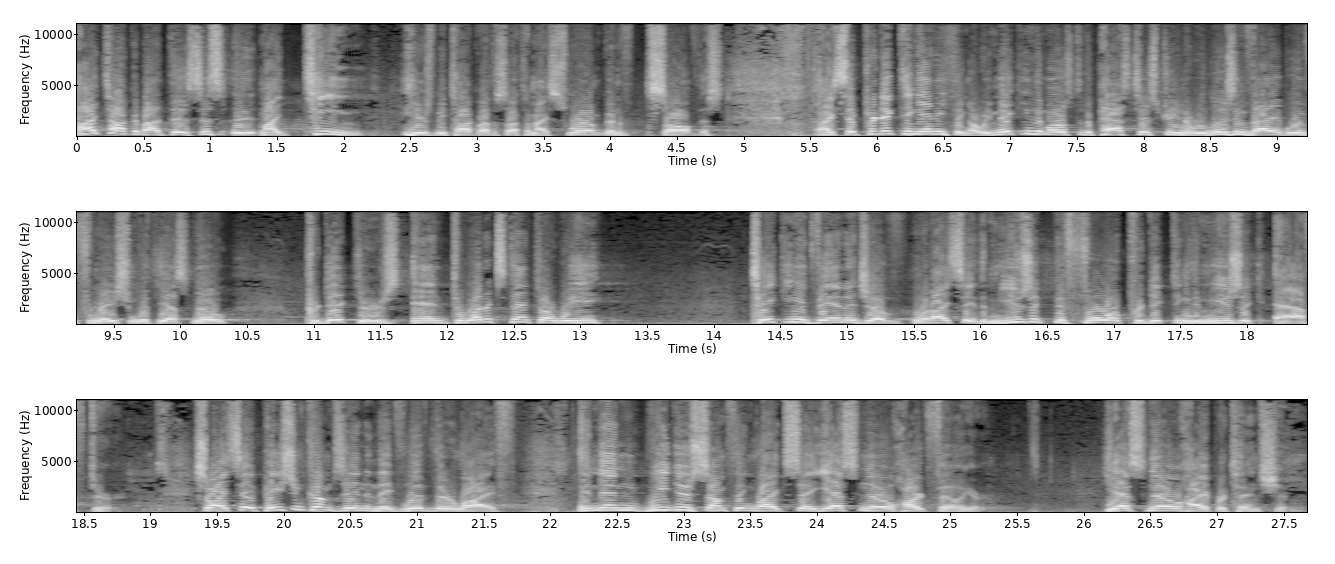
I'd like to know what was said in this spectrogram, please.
I talk about this, this uh, my team hears me talk about this all the time. I swear I'm going to solve this. I said, predicting anything. Are we making the most of the past history and are we losing valuable information with yes, no predictors? And to what extent are we taking advantage of what I say, the music before predicting the music after? So I say a patient comes in and they've lived their life, and then we do something like say yes, no heart failure, yes, no hypertension,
